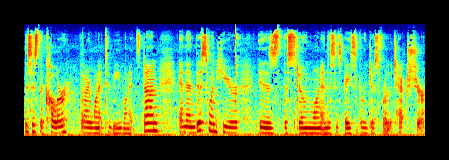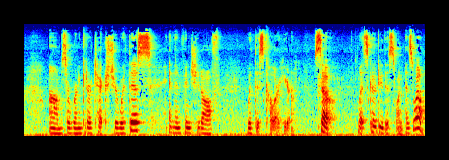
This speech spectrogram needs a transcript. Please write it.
this is the color that I want it to be when it's done. And then this one here is the stone one, and this is basically just for the texture. Um, so we're gonna get our texture with this and then finish it off with this color here. So let's go do this one as well.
